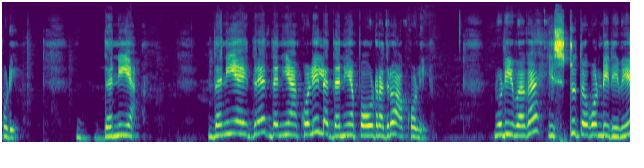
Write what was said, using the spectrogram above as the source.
ಪುಡಿ. ಧನಿಯಾ. ಧನಿಯಾ ಇದ್ದರೆ ಧನಿಯಾ ಹಾಕ್ಕೊಳ್ಳಿ ಇಲ್ಲ ಧನಿಯಾ ಪೌಡ್ರ್ ಆದರೂ ಹಾಕ್ಕೊಳ್ಳಿ ನೋಡಿ ಇವಾಗ ಇಷ್ಟು ತೊಗೊಂಡಿದ್ದೀವಿ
